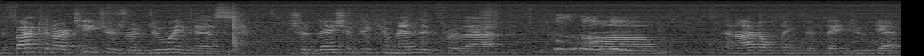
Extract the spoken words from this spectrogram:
the fact that our teachers are doing this, should, they should be commended for that. Um, and I don't think that they do get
